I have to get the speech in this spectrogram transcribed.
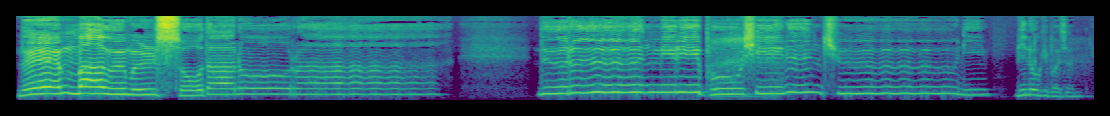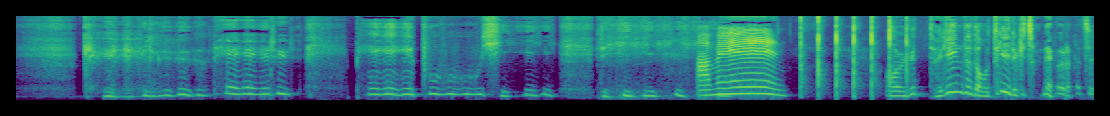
내 마음을 쏟아놓라 늘은 미리 보시는 주님 민호기 버전 그 은혜를 베푸시리 아멘. 어 이거 되게 힘들다 어떻게 이렇게 찬양을 하지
